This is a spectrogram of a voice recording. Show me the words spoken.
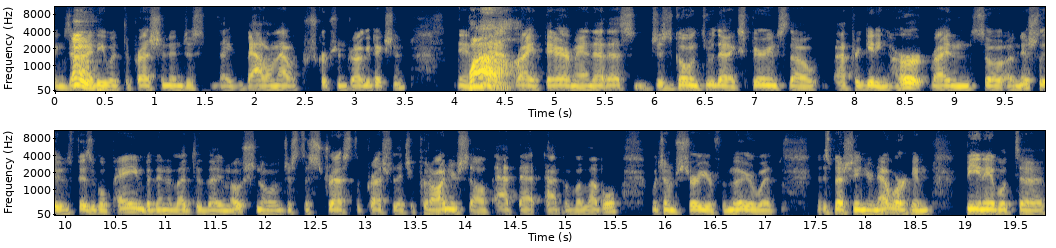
anxiety, mm. with depression, and just like battling that with prescription drug addiction. And wow. that right there, man, that that's just going through that experience though after getting hurt, right? And so initially it was physical pain, but then it led to the emotional, just the stress, the pressure that you put on yourself at that type of a level, which I'm sure you're familiar with, especially in your network and being able to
